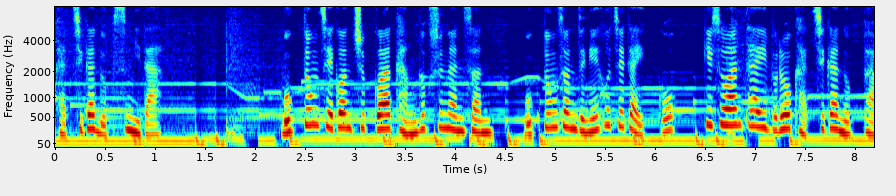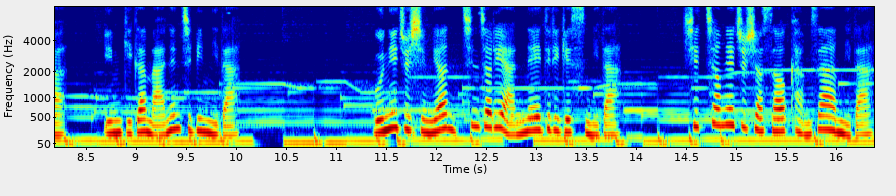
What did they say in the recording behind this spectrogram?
가치가 높습니다. 목동 재건축과 강북순환선, 목동선 등의 호재가 있고 희소한 타입으로 가치가 높아 인기가 많은 집입니다. 문의 주시면 친절히 안내해 드리겠습니다. 시청해 주셔서 감사합니다.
